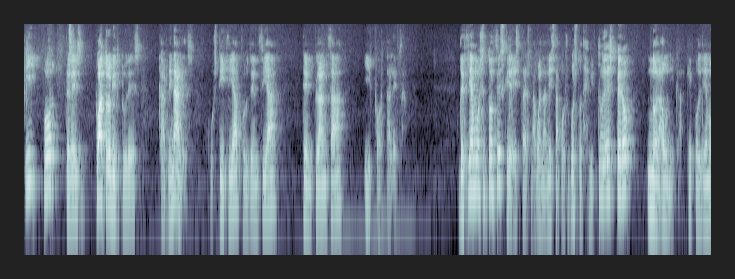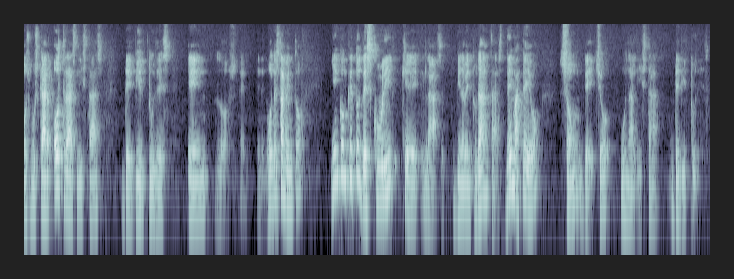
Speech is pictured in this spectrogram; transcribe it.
y por tres, cuatro virtudes cardinales, justicia, prudencia, templanza y fortaleza. Decíamos entonces que esta es una buena lista, por supuesto, de virtudes, pero no la única, que podríamos buscar otras listas de virtudes en, los, en el Nuevo Testamento y en concreto descubrir que las bienaventuranzas de Mateo son, de hecho, una lista de virtudes.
